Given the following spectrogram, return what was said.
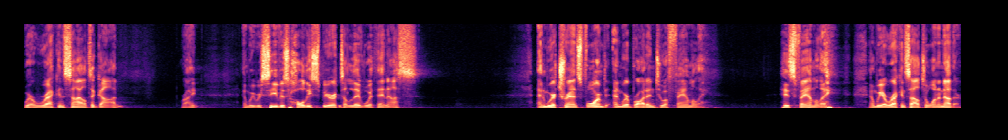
We're reconciled to God, right? And we receive His Holy Spirit to live within us, and we're transformed and we're brought into a family, His family, and we are reconciled to one another.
